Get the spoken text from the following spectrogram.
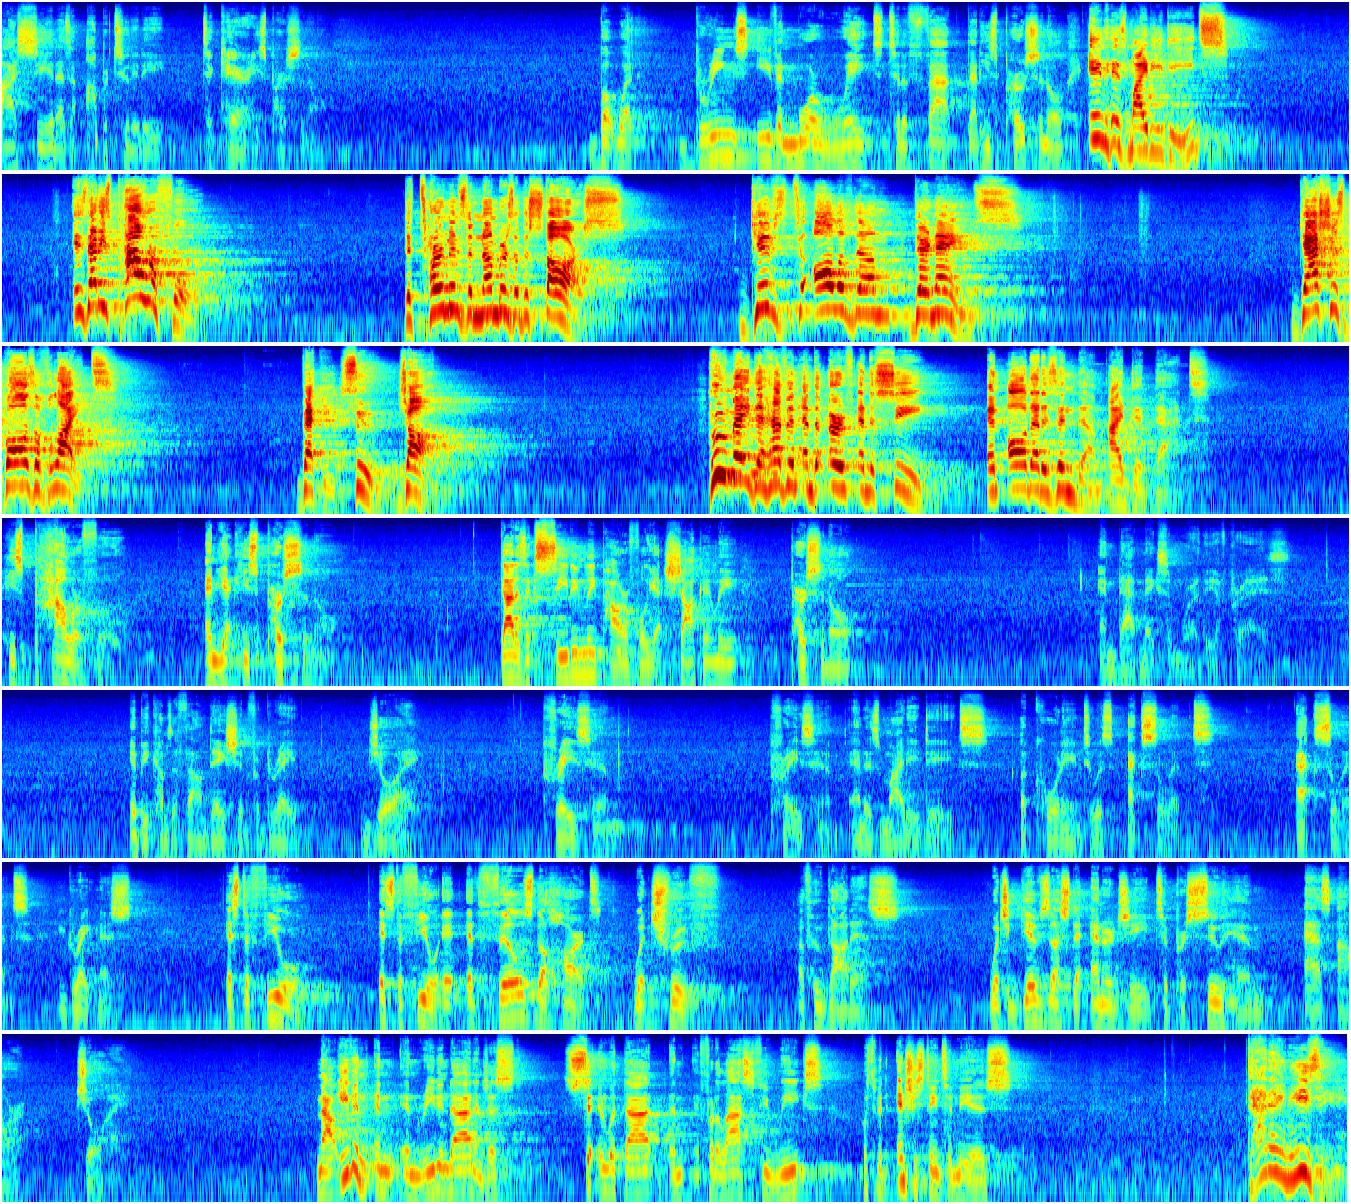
I see it as an opportunity to care. He's personal. But what brings even more weight to the fact that he's personal in his mighty deeds is that he's powerful determines the numbers of the stars, gives to all of them their names. Gaseous balls of light. Becky, Sue, John. Who made the heaven and the earth and the sea and all that is in them? I did that. He's powerful, and yet he's personal. God is exceedingly powerful, yet shockingly personal. And that makes him worthy of praise. It becomes a foundation for great joy. Praise him. Praise him and his mighty deeds according to his excellent, excellent greatness. It's the fuel. It's the fuel. It, it fills the heart with truth of who God is, which gives us the energy to pursue Him as our joy. Now, even in, in reading that and just sitting with that and for the last few weeks, what's been interesting to me is that ain't easy.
